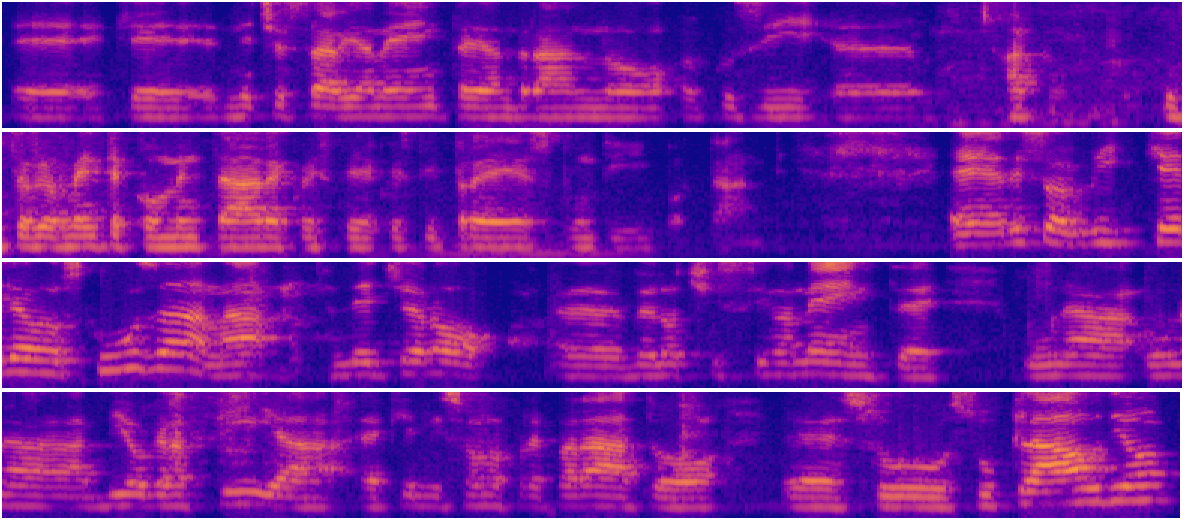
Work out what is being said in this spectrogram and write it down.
eh, che necessariamente andranno così eh, a ulteriormente commentare questi, questi tre spunti importanti. Eh, adesso vi chiedo scusa, ma leggerò eh, velocissimamente una, una biografia eh, che mi sono preparato eh, su, su, Claudio.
